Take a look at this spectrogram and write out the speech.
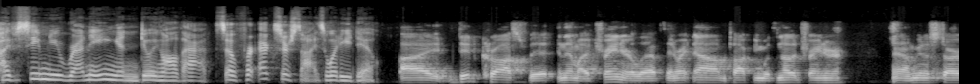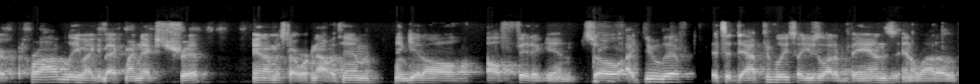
I've seen you running and doing all that. So for exercise, what do you do? I did CrossFit and then my trainer left. And right now I'm talking with another trainer and I'm going to start probably when I get back my next trip and I'm going to start working out with him and get all, all fit again. So I do lift. It's adaptively. So I use a lot of bands and a lot of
